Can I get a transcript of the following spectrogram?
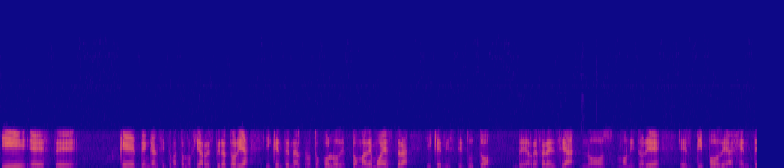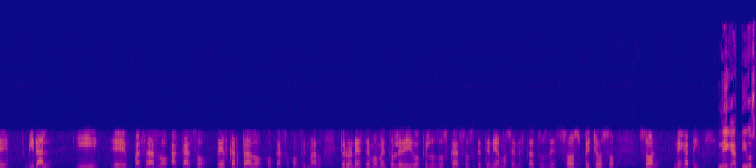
y este que tengan sintomatología respiratoria y que entren al protocolo de toma de muestra y que el instituto de referencia nos monitoree el tipo de agente viral y eh, pasarlo a caso descartado o caso confirmado. Pero en este momento le digo que los dos casos que teníamos en estatus de sospechoso son negativos. Negativos.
